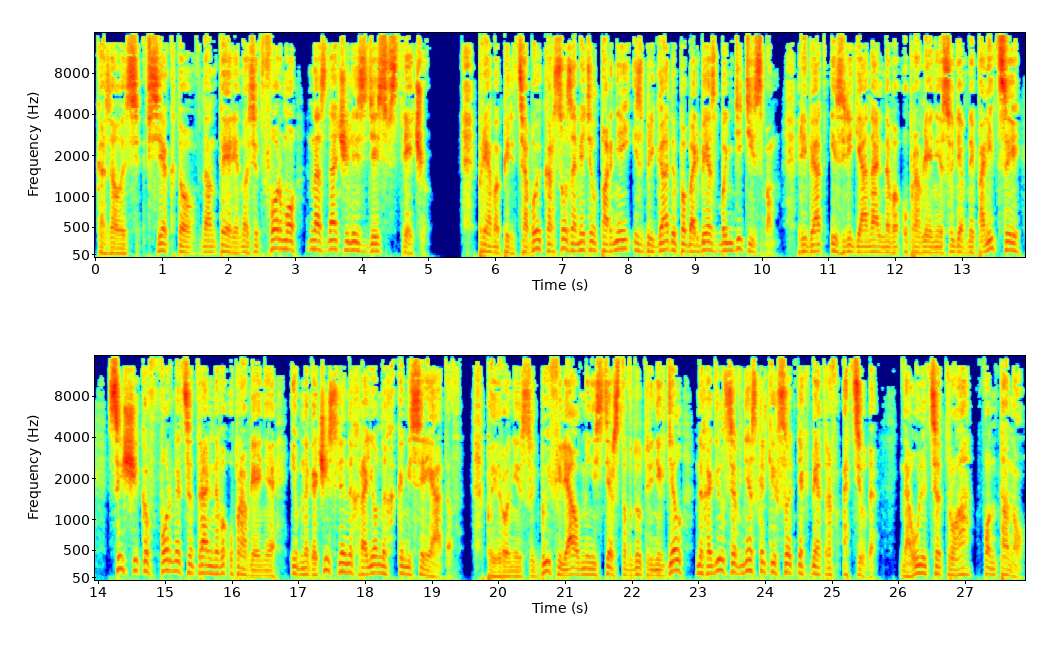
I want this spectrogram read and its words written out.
Казалось, все, кто в Нантере носит форму, назначили здесь встречу. Прямо перед собой Корсо заметил парней из бригады по борьбе с бандитизмом, ребят из регионального управления судебной полиции, сыщиков в форме центрального управления и многочисленных районных комиссариатов. По иронии судьбы, филиал Министерства внутренних дел находился в нескольких сотнях метров отсюда, на улице Труа-Фонтано.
